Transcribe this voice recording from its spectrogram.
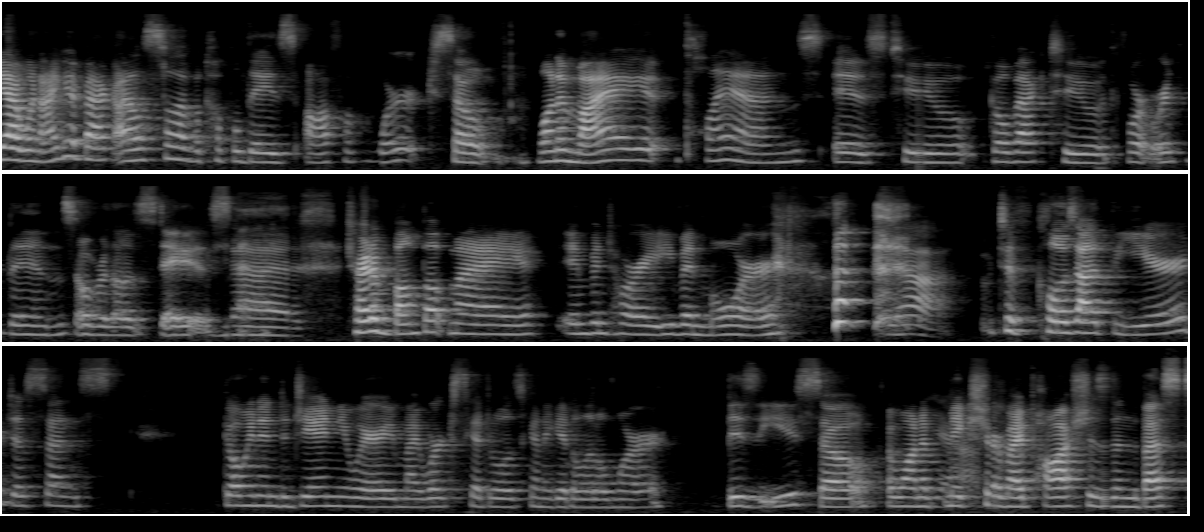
Yeah, when I get back, I'll still have a couple days off of work. So, one of my plans is to go back to the Fort Worth bins over those days. and yes. Try to bump up my inventory even more Yeah. to close out the year, just since going into January, my work schedule is going to get a little more busy. So, I want to Yeah. make sure my posh is in the best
